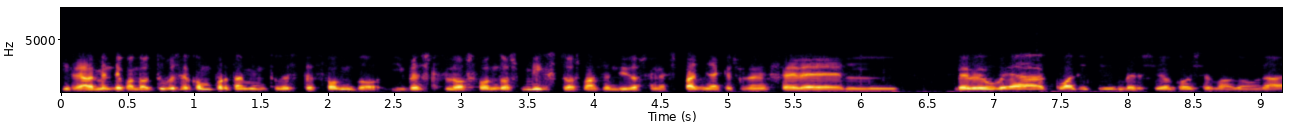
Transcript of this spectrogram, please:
Y realmente cuando tú ves el comportamiento de este fondo y ves los fondos mixtos más vendidos en España, que suelen ser el BBVA Quality Inversión Conservadora,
